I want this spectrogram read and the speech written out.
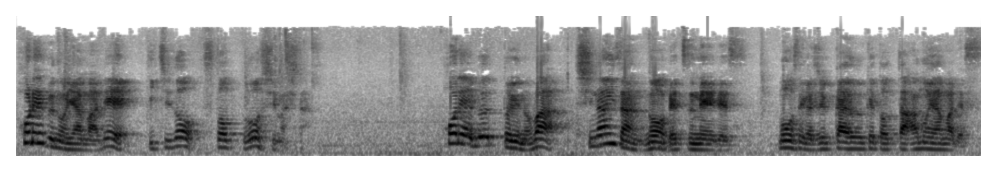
ホレブの山で一度ストップをしました。ホレブというのはシナイ山の別名です。モーセが10回受け取ったあの山です。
